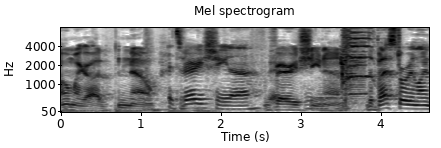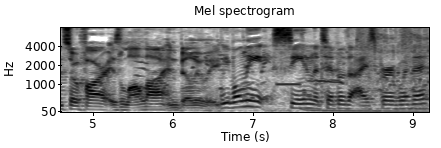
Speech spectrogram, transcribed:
Oh my god. No. It's very Scheana. Very Scheana. The best storyline so far is Lala and Billie Lee. We've only seen the tip of the iceberg with it.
